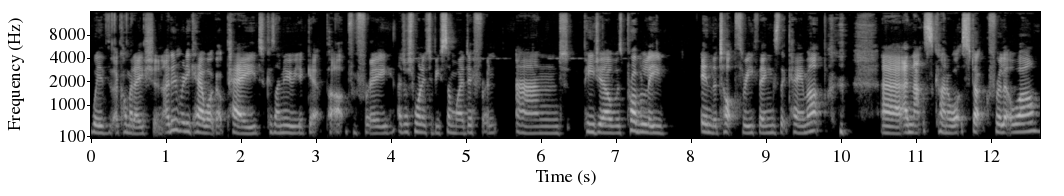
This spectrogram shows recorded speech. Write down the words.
with accommodation. I didn't really care what got paid because I knew you'd get put up for free. I just wanted to be somewhere different, and PGL was probably in the top three things that came up. uh, and that's kind of what stuck for a little while.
